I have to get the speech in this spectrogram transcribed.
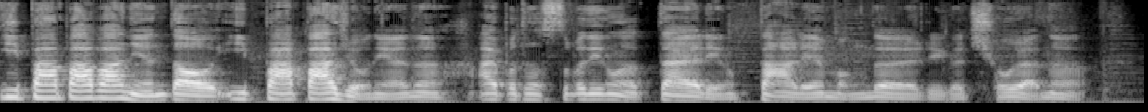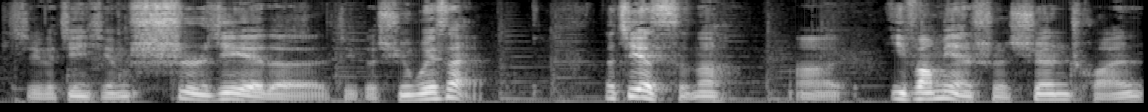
一八八八年到一八八九年呢，艾伯特斯伯丁呢带领大联盟的这个球员呢，这个进行世界的这个巡回赛。那借此呢，啊、一方面是宣传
